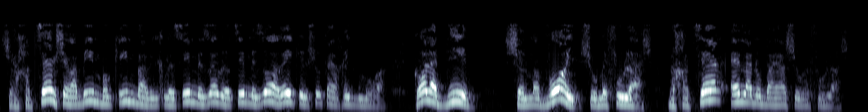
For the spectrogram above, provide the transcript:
שהחצר שרבים בוקעים בה ונכנסים בזו ויוצאים בזו, הרי כרשות היחיד גמורה. כל הדין של מבוי שהוא מפולש, בחצר אין לנו בעיה שהוא מפולש.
